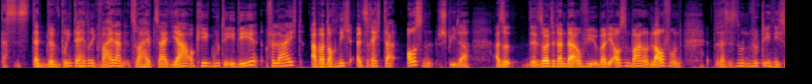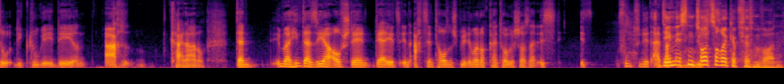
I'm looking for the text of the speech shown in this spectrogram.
das ist, dann bringt der Henrik Weidand zur Halbzeit, ja, okay, gute Idee vielleicht, aber doch nicht als rechter Außenspieler. Also der sollte dann da irgendwie über die Außenbahn und laufen und das ist nun wirklich nicht so die kluge Idee und ach, keine Ahnung. Dann immer Hinterseher aufstellen, der jetzt in 18.000 Spielen immer noch kein Tor geschossen hat, ist, ist funktioniert einfach Dem ist ein nicht. Tor zurückgepfiffen worden.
